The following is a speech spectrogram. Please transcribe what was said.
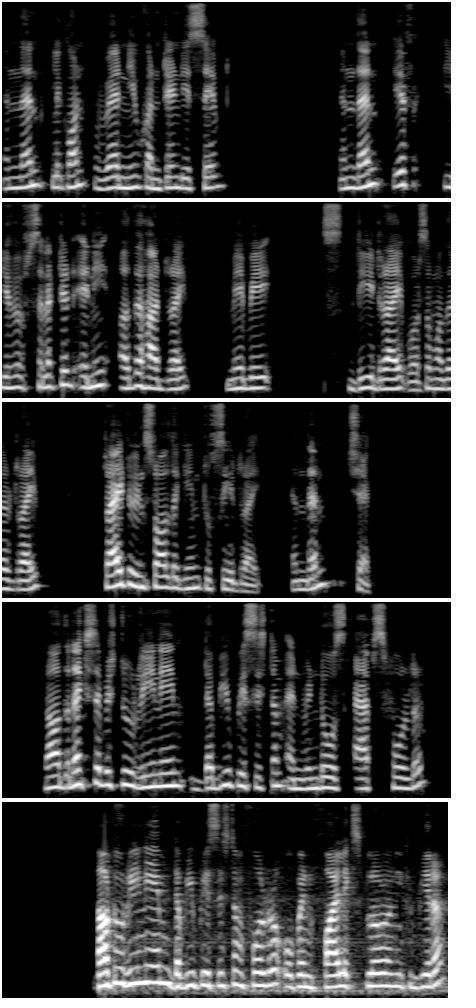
and then click on where new content is saved. And then if you have selected any other hard drive maybe D drive or some other drive try to install the game to C drive and then check. Now the next step is to rename WP system and Windows apps folder. Now to rename WP system folder open file explorer on your computer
